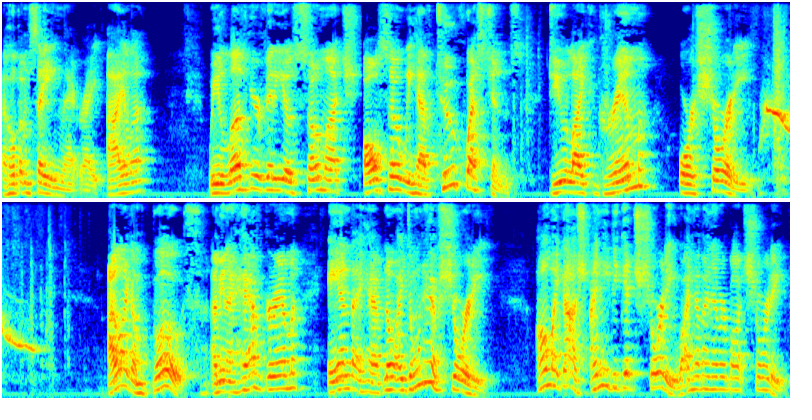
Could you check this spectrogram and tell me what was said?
I hope I'm saying that right. Isla. We love your videos so much. Also, we have two questions. Do you like Grim or Shorty? I like them both. I mean, I have Grim and I have... No, I don't have Shorty. Oh my gosh, I need to get Shorty. Why have I never bought Shorty?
